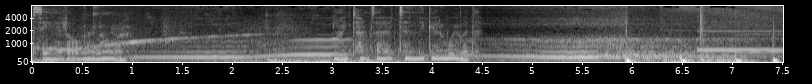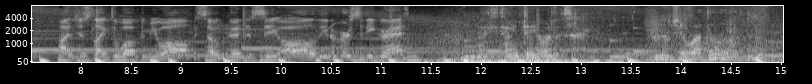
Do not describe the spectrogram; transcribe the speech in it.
See it over and over. Nine times out of ten, they get away with it. I'd just like to welcome you all. It's so good to see all the university grads. A ti también te llegó el mensaje. Nos llegó a todos, ¿no?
